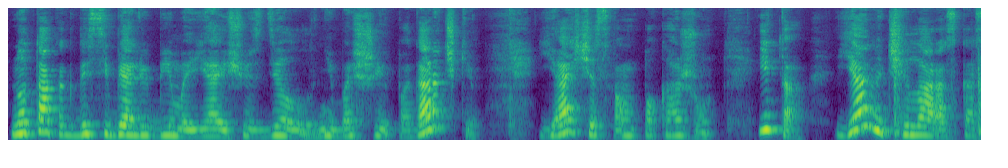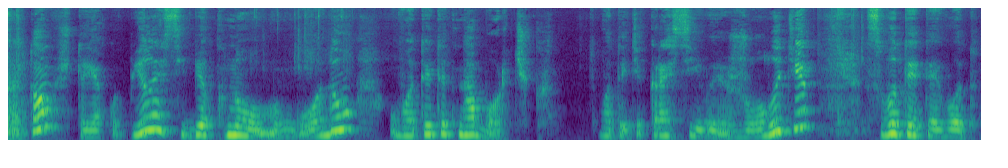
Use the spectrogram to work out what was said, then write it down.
Но так как для себя любимой я еще сделала небольшие подарочки, я сейчас вам покажу. Итак, я начала рассказ о том, что я купила себе к Новому году вот этот наборчик. Вот эти красивые желуди с вот этой вот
